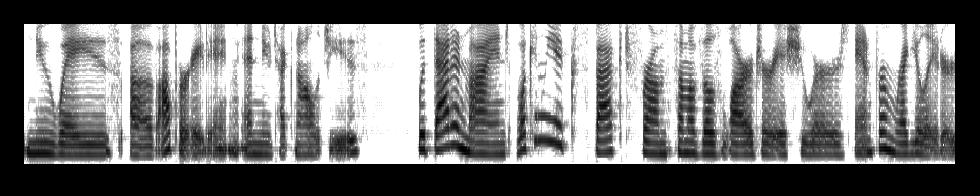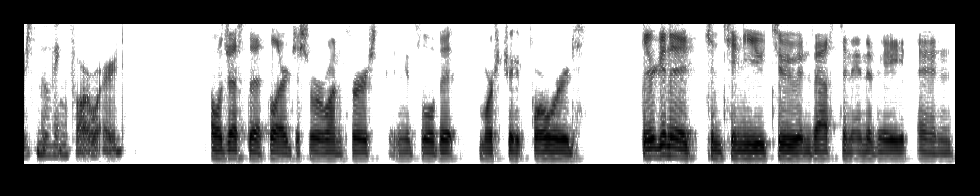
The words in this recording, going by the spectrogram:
new ways of operating and new technologies. With that in mind, what can we expect from some of those larger issuers and from regulators moving forward? I'll address the largest issuer one first. I think it's a little bit more straightforward. They're going to continue to invest and innovate, and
